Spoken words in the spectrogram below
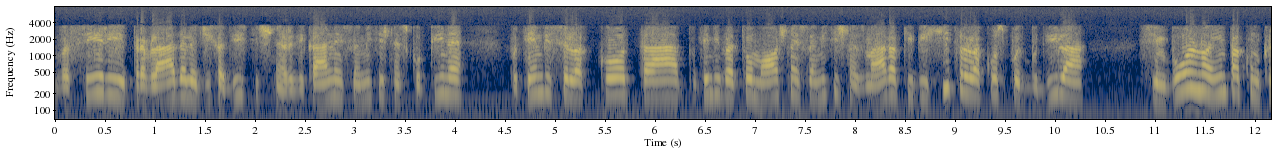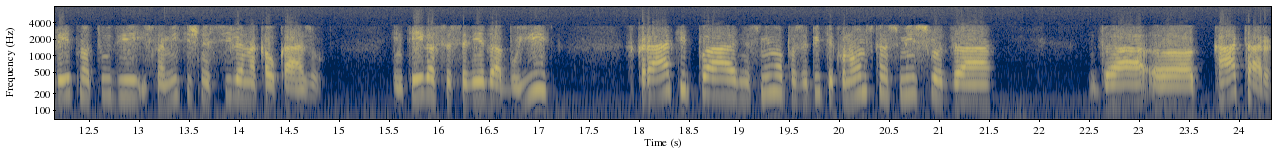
v Siriji prevladale džihadistične, radikalne islamistične skupine, potem bi se lahko ta, potem bi bila to močna islamistična zmaga, ki bi hitro lahko spodbudila simbolno in pa konkretno tudi islamistične sile na Kaukazu. In tega se seveda boji, Hkrati pa ne smemo pozabiti v ekonomskem smislu, da, da uh, Katar,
